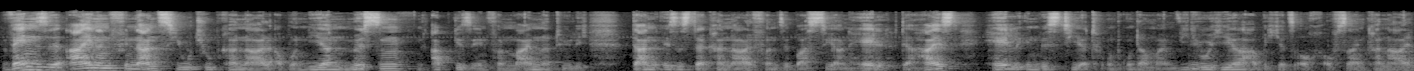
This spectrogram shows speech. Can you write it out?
Wenn Sie einen Finanz-YouTube-Kanal abonnieren müssen, abgesehen von meinem natürlich, dann ist es der Kanal von Sebastian Hell. Der heißt Hell investiert und unter meinem Video hier habe ich jetzt auch auf seinen Kanal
